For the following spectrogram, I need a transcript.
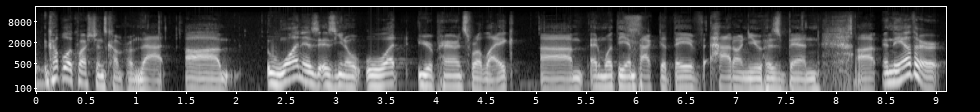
a couple of questions come from that. Um, one is, is you know, what your parents were like. Um, and what the impact that they've had on you has been. Uh, and the other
